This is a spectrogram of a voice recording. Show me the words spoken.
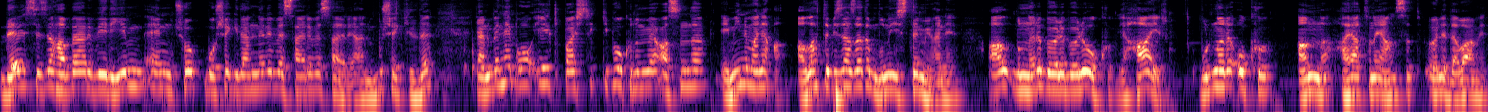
de size haber vereyim en çok boşa gidenleri vesaire vesaire. Yani bu şekilde. Yani ben hep o ilk başlık gibi okudum ve aslında eminim hani Allah da bizden zaten bunu istemiyor. Hani al bunları böyle böyle oku. Ya hayır. Bunları oku, anla, hayatına yansıt, öyle devam et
